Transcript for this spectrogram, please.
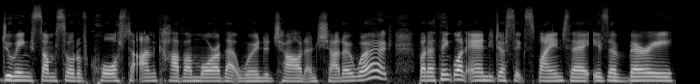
doing some sort of course to uncover more of that wounded child and shadow work. But I think what Andy just explained there is a very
